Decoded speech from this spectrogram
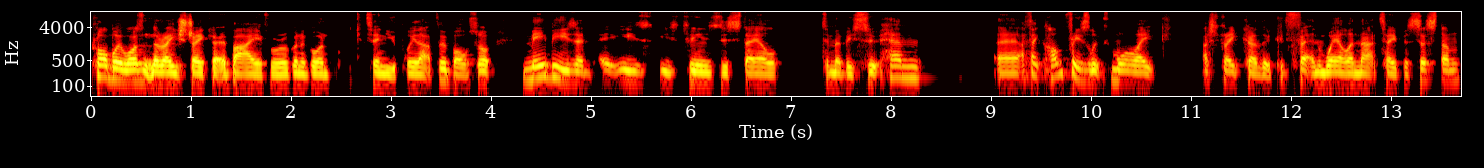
probably wasn't the right striker to buy if we were going to go and continue to play that football. So maybe he's a, he's he's changed his style to maybe suit him. Uh, I think Humphrys looks more like a striker that could fit in well in that type of system.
